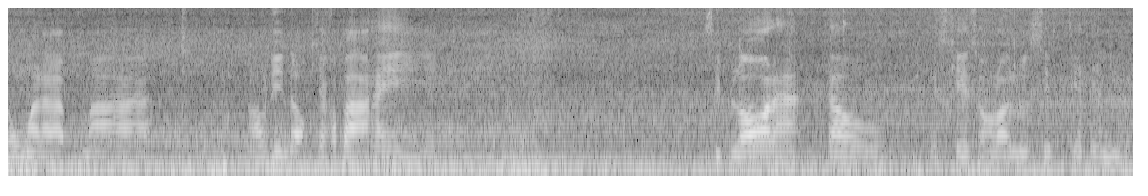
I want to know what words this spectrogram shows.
ลงมาแล้วครับ มาเอา ดินออกจากกระบะให้ 10 ล้อนะฮะ เจ้า SK 200 รุ่น 10 SM นะ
